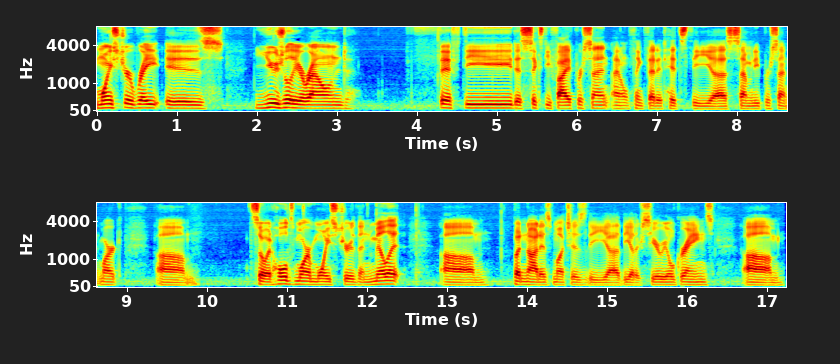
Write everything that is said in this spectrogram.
moisture rate is usually around 50 to 65%. I don't think that it hits the uh, 70% mark. Um, so it holds more moisture than millet, um, but not as much as the, uh, the other cereal grains. Um,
